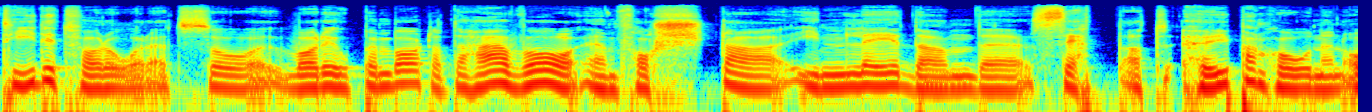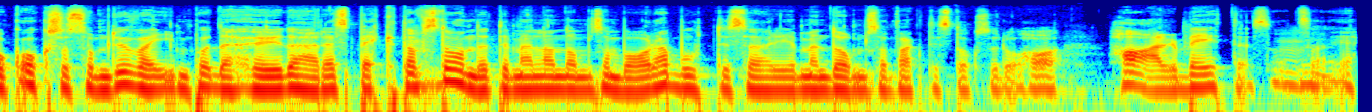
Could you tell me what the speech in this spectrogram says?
tidigt förra året, så var det uppenbart att det här var en första inledande sätt att höja pensionen och också som du var in på, det höjda här respektavståndet mellan de som bara har bott i Sverige, men de som faktiskt också då har, har arbete, så att säga.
